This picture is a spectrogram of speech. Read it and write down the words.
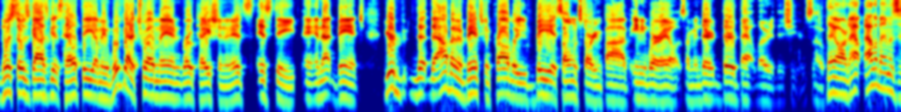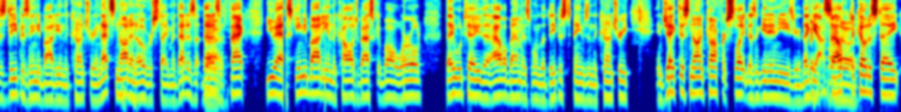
once those guys gets healthy, I mean, we've got a 12 man rotation and it's it's deep. And, that bench, you're the, the Alabama bench can probably be its own starting five anywhere else. I mean, they're they're that loaded this year. So they are. Alabama's as deep as anybody in the country, and that's not an overstatement. That is a, that right. is a fact. You ask anybody in the college basketball world, they will tell you that Alabama is one of the deepest teams in the country. And Jake, this non-conference slate doesn't get any easier. They got South Dakota State,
